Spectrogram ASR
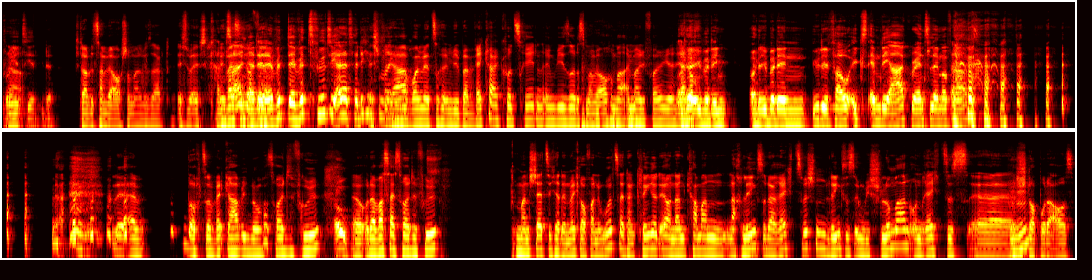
projiziert ja. wieder. Ich glaube, das haben wir auch schon mal gesagt. Ich, ich, Kann ich sein, nicht, ja, der, der, der, Witz fühlt sich an, als hätte ich ihn schon mal Ja, gemacht. wollen wir jetzt noch irgendwie beim Wecker kurz reden, irgendwie so? Das machen wir auch immer einmal die Folge. Oder ja, über den, oder über den ÜDV XMDA Grand Slam of Darts. nee, ähm, doch, zum Wecker habe ich noch was heute früh. Oh. Äh, oder was heißt heute früh? Man stellt sich ja den Wecker auf eine Uhrzeit, dann klingelt er und dann kann man nach links oder rechts zwischen. Links ist irgendwie Schlummern und rechts ist äh, mhm. Stopp oder aus.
